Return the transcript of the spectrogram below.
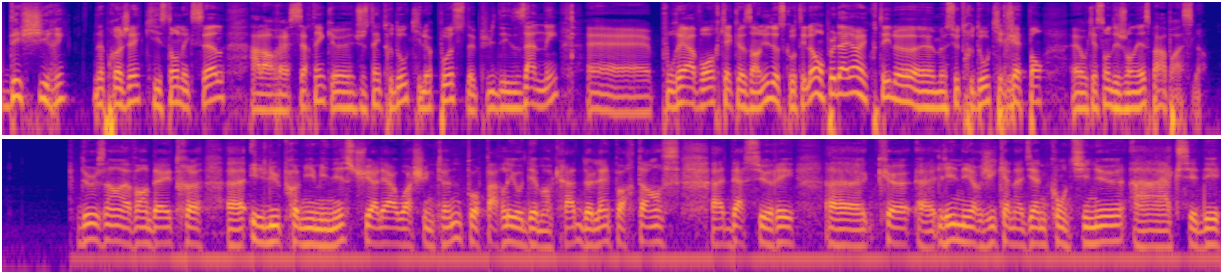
déchirer le projet Keystone Excel. Alors, euh, certain que Justin Trudeau, qui le pousse depuis des années, euh, pourrait avoir quelques ennuis de ce côté-là. On peut d'ailleurs écouter là, M. Trudeau qui répond aux questions des journalistes par rapport à cela. Deux ans avant d'être euh, élu premier ministre, je suis allé à Washington pour parler aux démocrates de l'importance euh, d'assurer euh, que l'énergie canadienne continue à accéder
